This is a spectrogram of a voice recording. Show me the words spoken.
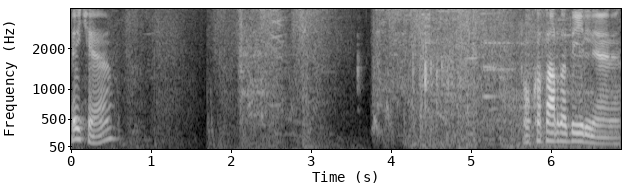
Peki. O kadar da değil yani.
